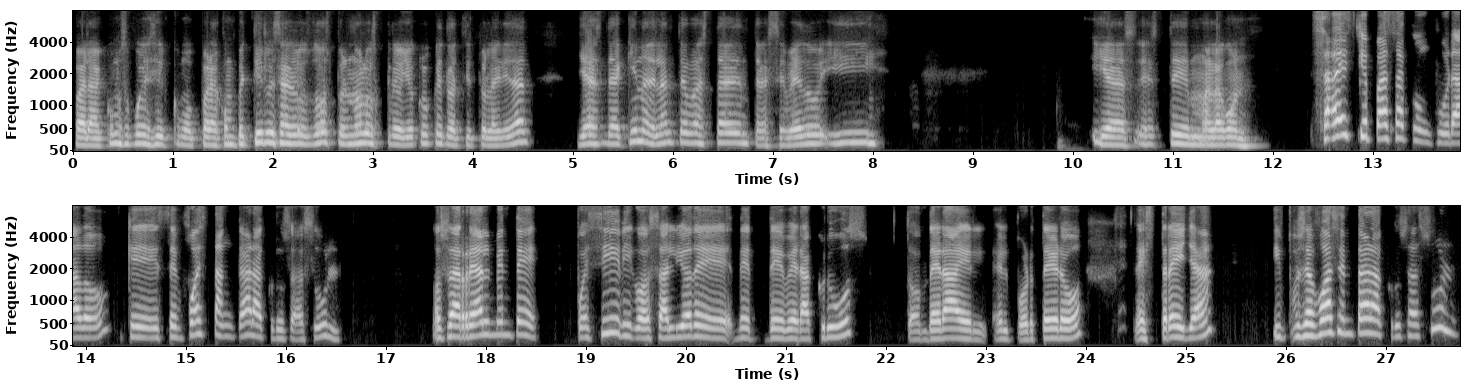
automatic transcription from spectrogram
para, ¿cómo se puede decir? Como para competirles a los dos, pero no los creo. Yo creo que la titularidad ya de aquí en adelante va a estar entre Acevedo y, y este Malagón. ¿Sabes qué pasa con Jurado? Que se fue a estancar a Cruz Azul. O sea, realmente, pues sí, digo, salió de, Veracruz, donde era el, el portero estrella, y pues se fue a sentar a Cruz Azul,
